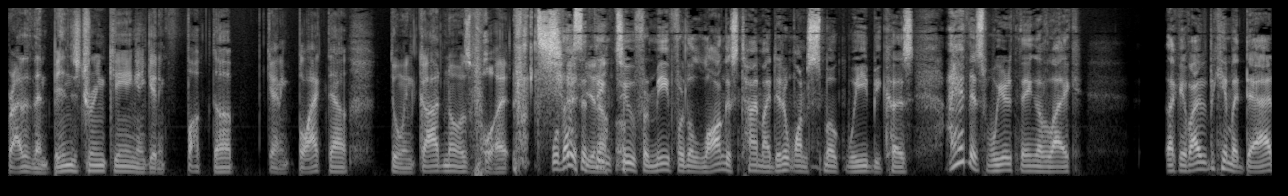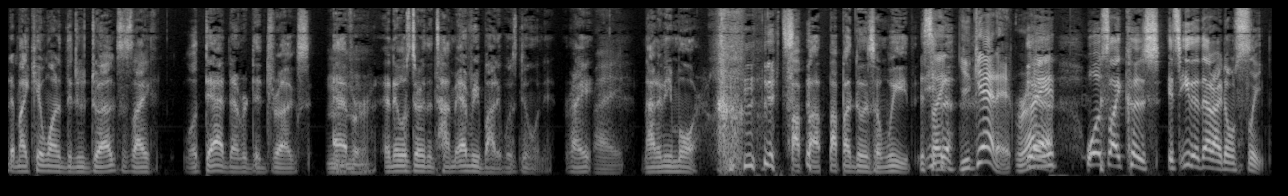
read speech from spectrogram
rather than binge drinking and getting fucked up, getting blacked out, doing God knows what. Well, that's the thing know? too. For me, for the longest time, I didn't want to smoke weed because I had this weird thing of like, like if I became a dad and my kid wanted to do drugs, it's like, well, dad never did drugs ever, and it was during the time everybody was doing it, right? Mm-hmm. Right. Not anymore. Papa, Papa doing some weed. It's You like, know? you get it, Yeah. right? Well, it's like because it's either that or I don't sleep.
